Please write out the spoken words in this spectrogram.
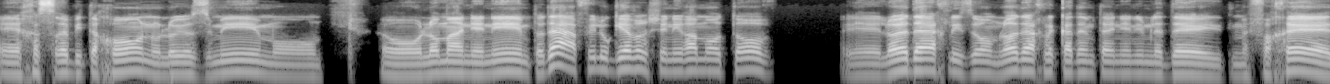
אה, חסרי ביטחון, או לא יוזמים, או, או לא מעניינים. אתה יודע, אפילו גבר שנראה מאוד טוב, אה, לא יודע איך ליזום, לא יודע איך לקדם את העניינים לדייט, מפחד,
